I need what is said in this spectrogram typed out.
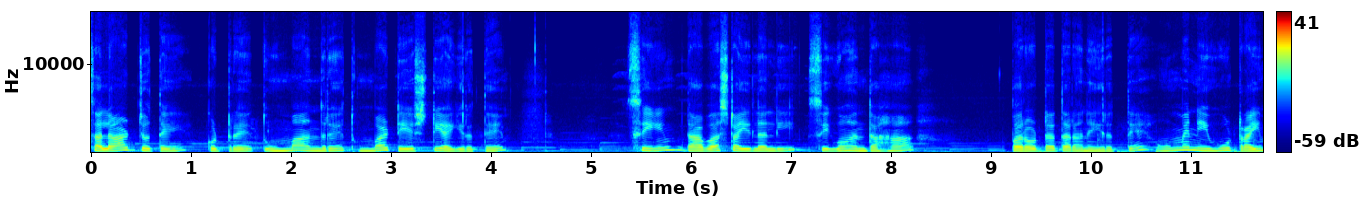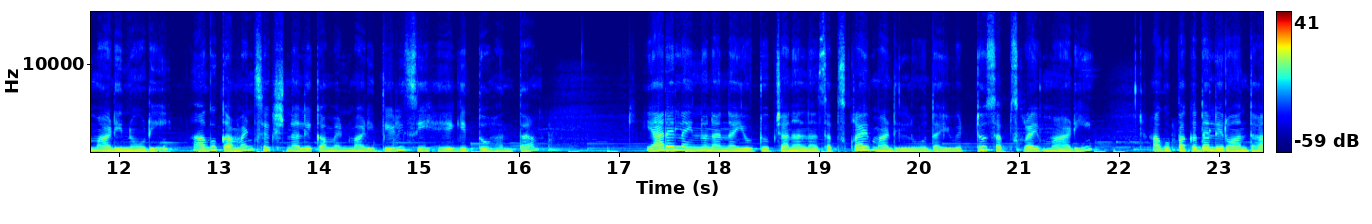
ಸಲಾಡ್ ಜೊತೆ ಕೊಟ್ಟರೆ ತುಂಬ ಅಂದರೆ ತುಂಬ ಟೇಸ್ಟಿಯಾಗಿರುತ್ತೆ ಸೇಮ್ ಡಾಬಾ ಸ್ಟೈಲಲ್ಲಿ ಸಿಗೋ ಅಂತಹ ಪರೋಟ ಥರನೇ ಇರುತ್ತೆ. ಒಮ್ಮೆ ನೀವು ಟ್ರೈ ಮಾಡಿ ನೋಡಿ ಹಾಗೂ ಕಮೆಂಟ್ ಸೆಕ್ಷನಲ್ಲಿ ಕಮೆಂಟ್ ಮಾಡಿ ತಿಳಿಸಿ ಹೇಗಿತ್ತು ಅಂತ. ಯಾರೆಲ್ಲ ಇನ್ನೂ ನನ್ನ ಯೂಟ್ಯೂಬ್ ಚಾನಲ್ನ ಸಬ್ಸ್ಕ್ರೈಬ್ ಮಾಡಿಲ್ವೋ, ದಯವಿಟ್ಟು ಸಬ್ಸ್ಕ್ರೈಬ್ ಮಾಡಿ ಹಾಗೂ ಪಕ್ಕದಲ್ಲಿರುವಂತಹ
